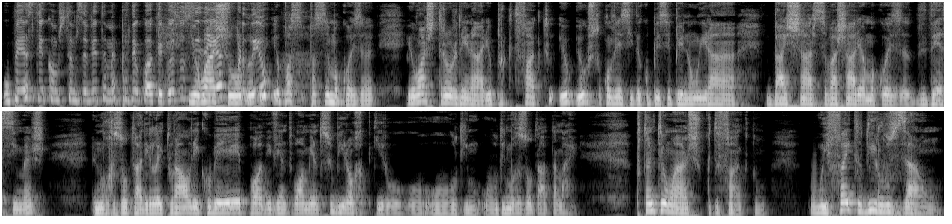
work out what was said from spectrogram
O PST, como estamos a ver, também perdeu qualquer coisa. O CDS eu acho, perdeu. Eu posso, posso dizer uma coisa? Eu acho extraordinário, porque de facto, eu, eu estou convencida que o PCP não irá baixar, se baixar é uma coisa de décimas no resultado eleitoral e que o BE pode eventualmente subir ou repetir o, o, o último, o último resultado também. Portanto, eu acho que, de facto, o efeito de ilusão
